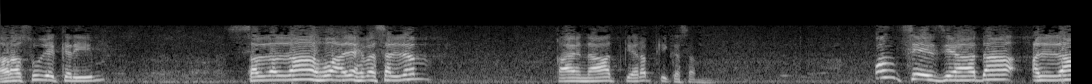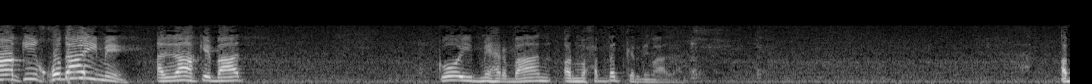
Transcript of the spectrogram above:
رسول کریم صلی اللہ علیہ وسلم کائنات کے رب کی قسم ان سے زیادہ اللہ کی خدائی میں، اللہ کے بعد کوئی مہربان اور محبت کرنے والا اب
